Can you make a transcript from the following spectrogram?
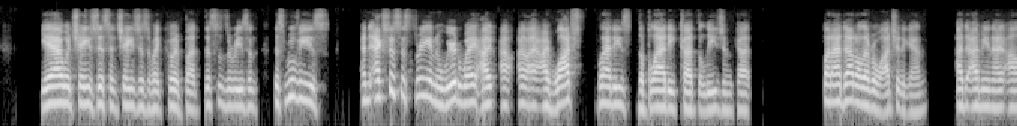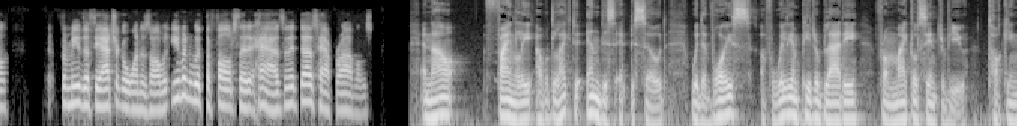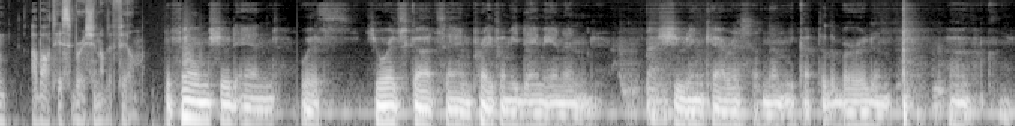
yeah, I would change this and change this if I could, but this is the reason. This movie is an Exorcist three in a weird way. I I, I watched Blatty's the Blatty cut, the Legion cut, but I doubt I'll ever watch it again. I, I mean, I, I'll for me the theatrical one is always even with the faults that it has, and it does have problems. And now Finally, I would like to end this episode with the voice of William Peter Blatty from Michael's interview talking about his version of the film. The film should end with George Scott saying, Pray for me, Damien, and shooting Karras, and then we cut to the bird and uh,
